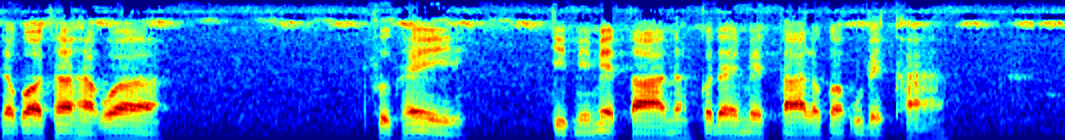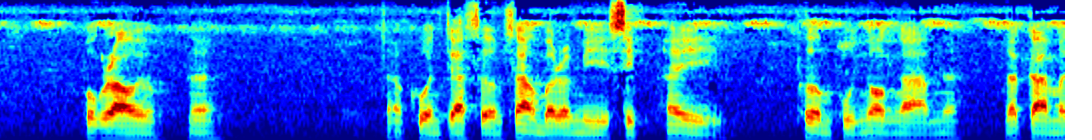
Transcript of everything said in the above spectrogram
แล้วก็ถ้าหากว่าฝึกให้จิตมีเมตตานะ ก็ได้เมตตาแล้วก็อุเบกขา พวกเรานะควรจะเสริมสร้างบารรมีสิบให้เพิ่มพูนงอกงามนะ และการมา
